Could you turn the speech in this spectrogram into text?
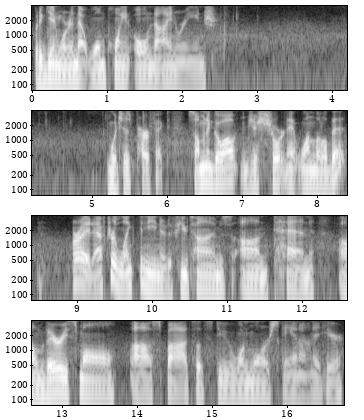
But again, we're in that 1.09 range, which is perfect. So I'm going to go out and just shorten it one little bit. All right, after lengthening it a few times on 10, um, very small uh, spots, let's do one more scan on it here.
